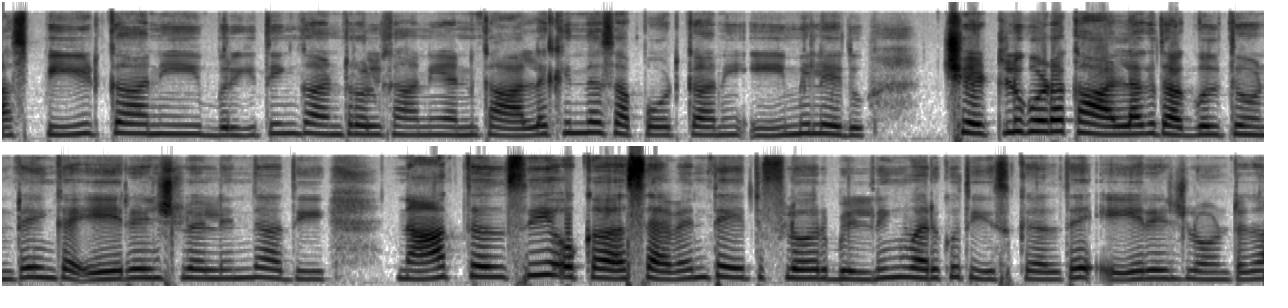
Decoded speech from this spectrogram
ఆ స్పీడ్ కానీ బ్రీతింగ్ కంట్రోల్ కానీ అండ్ కాళ్ళ కింద సపోర్ట్ కానీ ఏమీ లేదు. చెట్లు కూడా కాళ్ళకు తగులుతూ ఉంటే ఇంకా ఏ రేంజ్లో వెళ్ళింది? అది నాకు తెలిసి ఒక సెవెంత్ ఎయిత్ ఫ్లోర్ బిల్డింగ్ వరకు తీసుకెళ్తే ఏ రేంజ్లో ఉంటుందో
